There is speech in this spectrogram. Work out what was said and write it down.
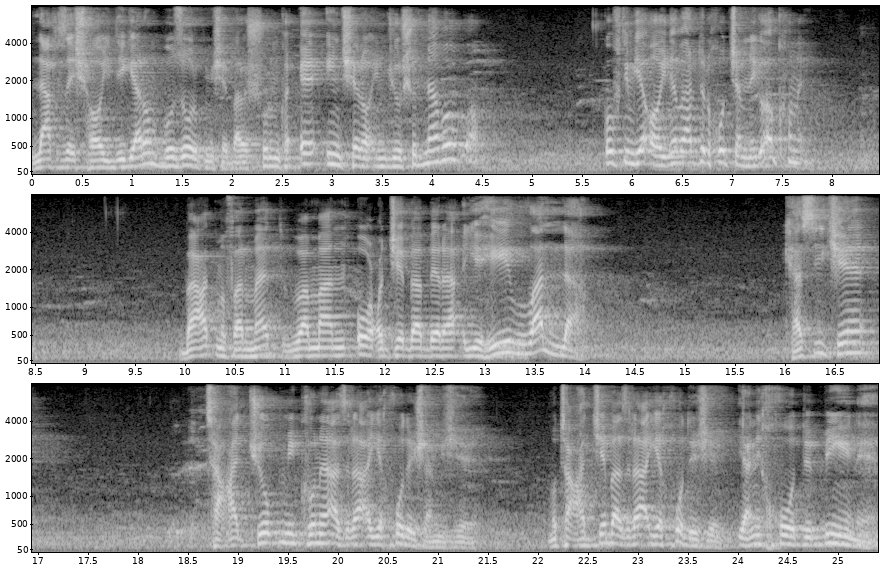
لغزش های دیگران بزرگ میشه برای شروع می‌کنه. این چرا اینجور شد؟ نه بابا. گفتیم یه آینه بردار خودشم نگاه کنه. بعد مفرمد و من اعجب برأیهی ظله کسی که تعجب می‌کنه از رأی خودش همیشه. متعجب از رأی خودشه. یعنی خودبینه.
